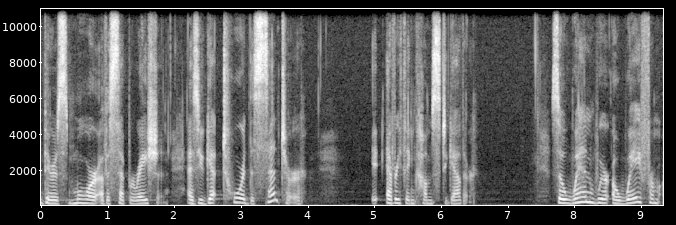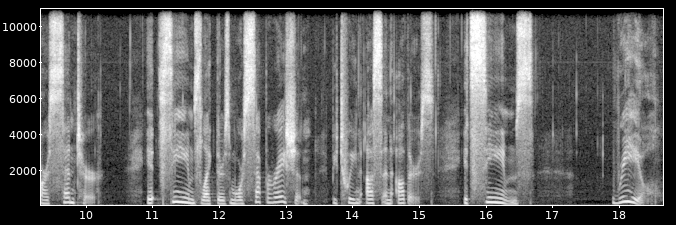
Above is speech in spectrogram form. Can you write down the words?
there's more of a separation. As you get toward the center, it, everything comes together. So when we're away from our center, it seems like there's more separation between us and others. It seems real.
